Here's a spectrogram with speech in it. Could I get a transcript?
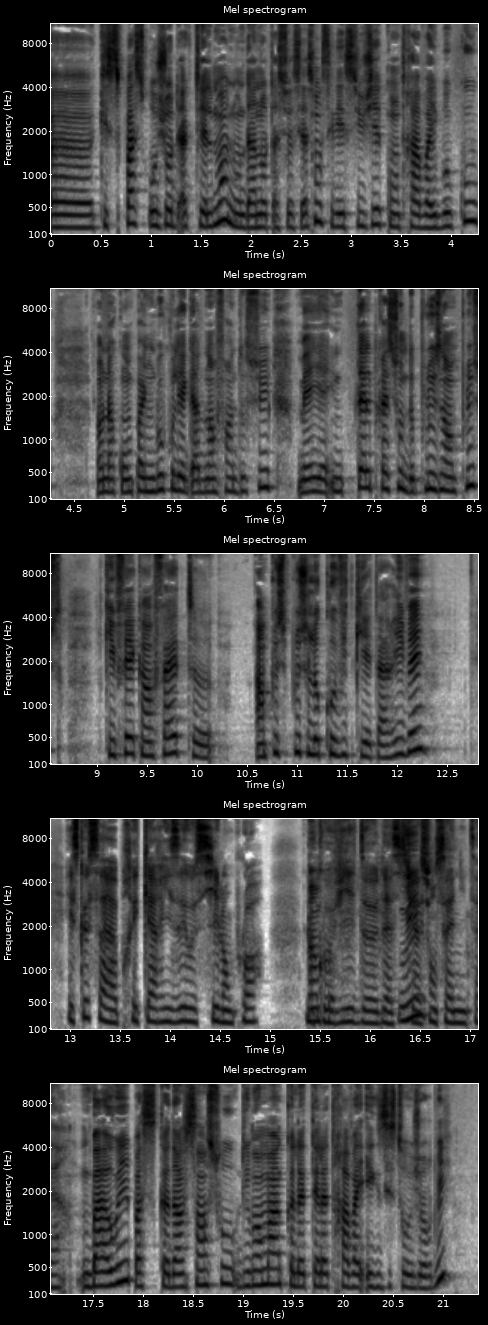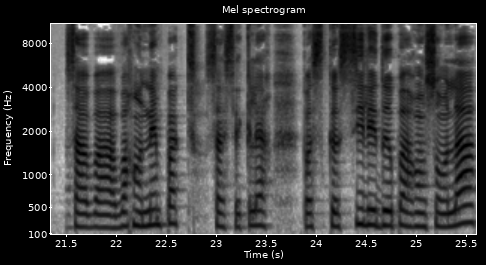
euh, qui se passe aujourd'hui actuellement. Nous, dans notre association, c'est des sujets qu'on travaille beaucoup. On accompagne beaucoup les gardes d'enfants dessus, mais il y a une telle pression de plus en plus qui fait qu'en fait, en plus, plus le Covid qui est arrivé. Est-ce que ça a précarisé aussi l'emploi le Covid, de la situation sanitaire? Bah oui, parce que dans le sens où du moment que le télétravail existe aujourd'hui, ça va avoir un impact, ça c'est clair. Parce que si les deux parents sont là,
